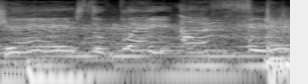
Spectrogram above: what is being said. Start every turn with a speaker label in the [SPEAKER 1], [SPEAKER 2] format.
[SPEAKER 1] change the way I feel.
